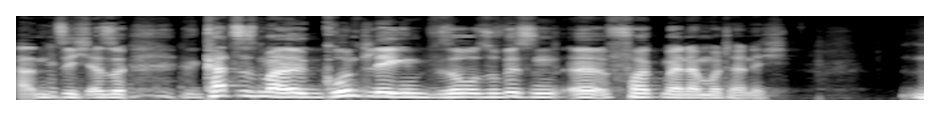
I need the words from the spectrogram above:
an sich, also du kannst es mal grundlegend so, so wissen, äh, folgt meiner Mutter nicht.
